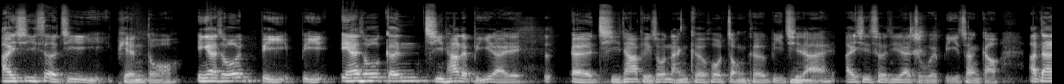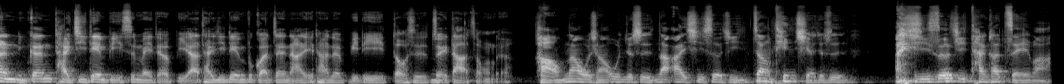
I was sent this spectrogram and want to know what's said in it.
IC 设计偏多，应该说比比应该说跟其他的比例来，呃，其他比如说南科或中科比起来、i c 设计在主位比例算高啊。当然，你跟台积电比是没得比啊。台积电不管在哪里，它的比例都是最大宗的。好，那我想要问就是，那 IC 设计这样听起来就是 IC 设计贪个贼嘛？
